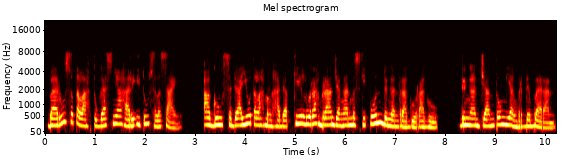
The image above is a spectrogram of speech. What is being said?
Baru setelah tugasnya hari itu selesai. Agung Sedayu telah menghadap Ki Lurah Beranjangan meskipun dengan ragu-ragu. Dengan jantung yang berdebaran.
